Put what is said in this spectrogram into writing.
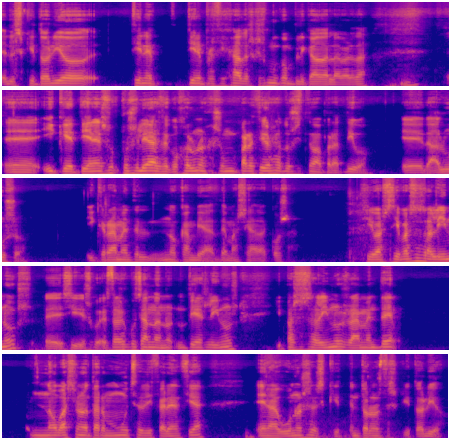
el escritorio tiene, tiene prefijado, es que es muy complicado, la verdad. Eh, y que tienes posibilidades de coger unos que son muy parecidos a tu sistema operativo, eh, al uso, y que realmente no cambia demasiada cosa. Si, vas, si pasas a Linux, eh, si estás escuchando no, no, tienes Linux y pasas a Linux, realmente no vas a notar mucha diferencia en algunos entornos de escritorio.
